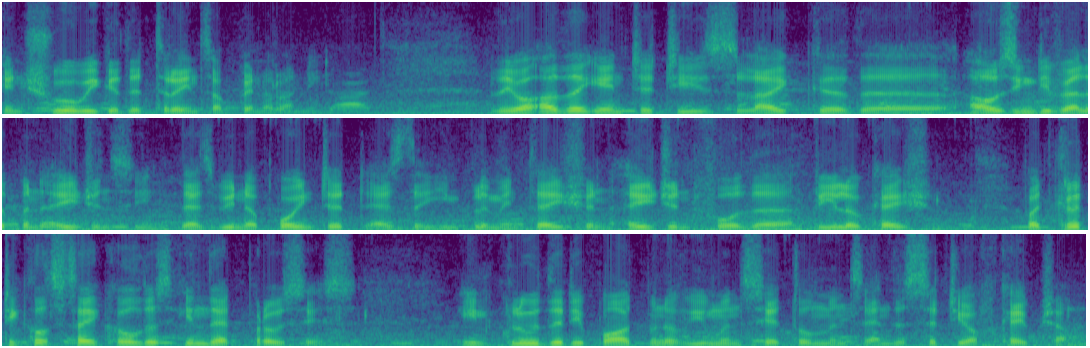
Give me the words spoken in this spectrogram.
ensure we get the trains up and running. There are other entities like uh, the Housing Development Agency that's been appointed as the implementation agent for the relocation. But critical stakeholders in that process include the Department of Human Settlements and the City of Cape Town.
